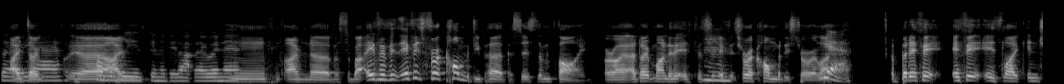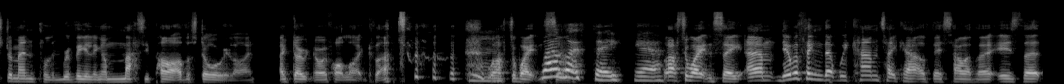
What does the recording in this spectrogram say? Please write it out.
So I don't. Yeah, yeah probably I'm, is going to be that though, isn't it? Mm, I'm nervous about. If if, it, if it's for a comedy purposes, then fine. All right. I don't mind if, it, if it's mm. if it's for a comedy story. Like, yeah but if it if it is like instrumental in revealing a massive part of a storyline, I don't know if I like that. mm. we'll have to wait and well, see. Well, let's see. Yeah. We'll have to wait and see. Um, the other thing that we can take out of this, however, is that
